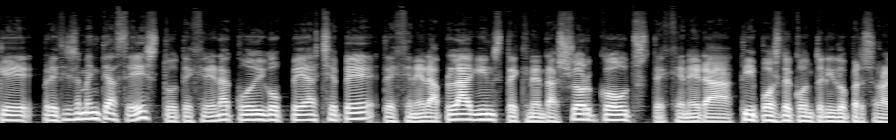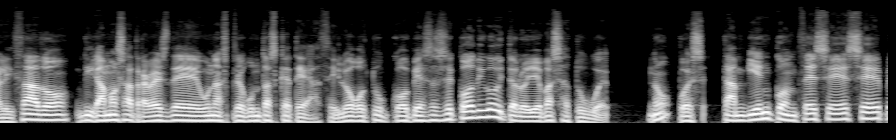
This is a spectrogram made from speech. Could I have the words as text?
que precisamente hace esto, te genera código PHP, te genera plugins, te genera shortcodes, te genera tipos de contenido personalizado, digamos a través de unas preguntas que te hace y luego tú copias ese código y te lo llevas a tu web, ¿no? Pues también con CSS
